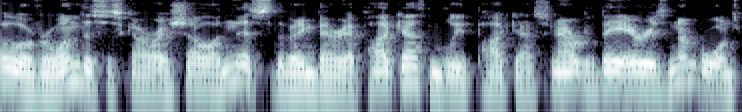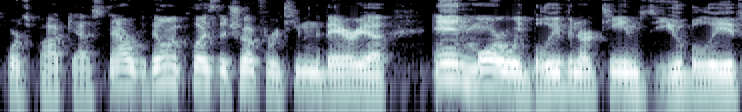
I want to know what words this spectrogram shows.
Hello, everyone. This is Scott Reichel, and this is the Betting Bay Area podcast and Believe Podcast Network, the Bay Area's number one sports podcast Now, we're the only place to show up for a team in the Bay Area and more. We believe in our teams. Do you believe?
